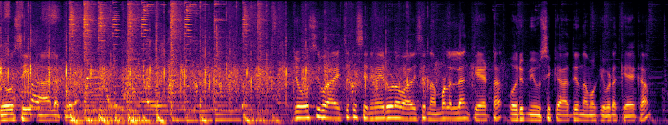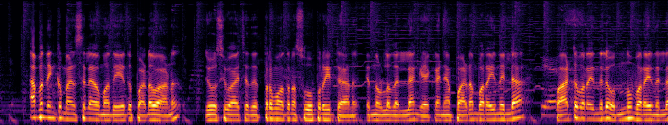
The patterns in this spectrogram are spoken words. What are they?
ജോസി ആലപ്പുഴ. ജോസി വായിച്ചിട്ട് സിനിമയിലൂടെ വായിച്ച് നമ്മളെല്ലാം കേട്ട ഒരു മ്യൂസിക് ആദ്യം നമുക്ക് ഇവിടെ കേൾക്കാം. അപ്പൊ നിങ്ങൾക്ക് മനസ്സിലാവും അത് ഏത് പടമാണ് ജോസി വായിച്ചത് എത്രമാത്രം സൂപ്പർ ഹിറ്റ് ആണ് എന്നുള്ളതെല്ലാം കേൾക്കാൻ ഞാൻ പടം പറയുന്നില്ല പാട്ട് പറയുന്നില്ല ഒന്നും പറയുന്നില്ല.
